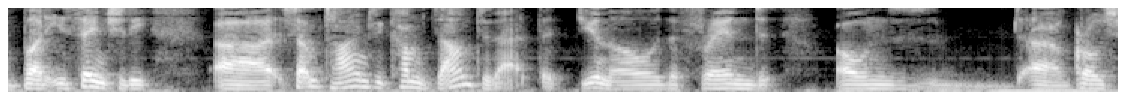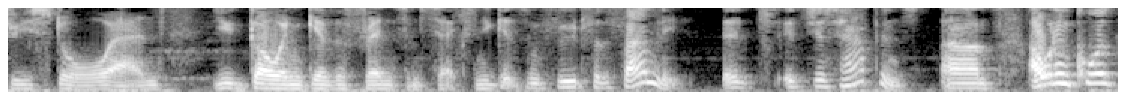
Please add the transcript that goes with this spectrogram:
But essentially, uh, sometimes it comes down to that, that, you know, the friend owns a grocery store and you go and give the friend some sex and you get some food for the family. It's it just happens. Um, I wouldn't call.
